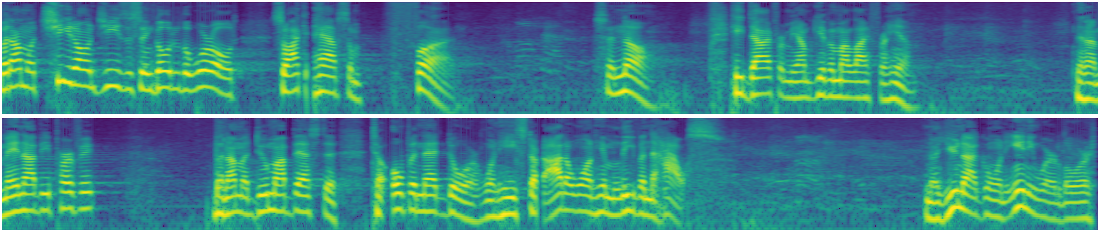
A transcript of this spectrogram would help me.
but I'm going to cheat on Jesus and go to the world so I can have some fun. Said, No. He died for me. I'm giving my life for him. Then I may not be perfect, but I'm going to do my best to, to open that door when he starts. I don't want him leaving the house. No, you're not going anywhere, Lord.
